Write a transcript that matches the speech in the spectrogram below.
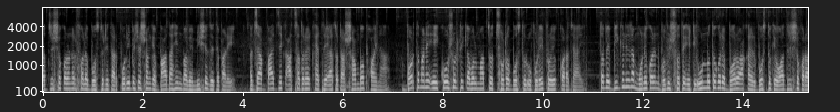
অদৃশ্যকরণের ফলে বস্তুটি তার পরিবেশের সঙ্গে বাধাহীনভাবে মিশে যেতে পারে, যা বাহ্যিক আচ্ছাদনের ক্ষেত্রে এতটা সম্ভব হয় না। বর্তমানে এই কৌশলটি কেবলমাত্র ছোট বস্তুর উপরেই প্রয়োগ করা যায়। তবে বিজ্ঞানীরা মনে করেন ভবিষ্যতে এটি উন্নত করে বড় আকারের বস্তুকে অদৃশ্য করা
